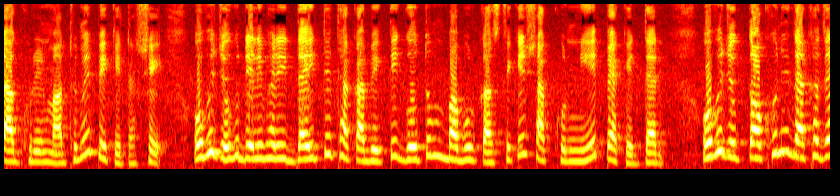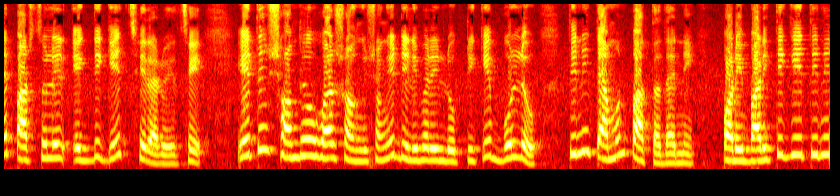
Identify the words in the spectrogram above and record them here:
ডাকঘরের মাধ্যমে প্যাকেট আসে। অভিযোগ, ডেলিভারির দায়িত্বে থাকা ব্যক্তি গৌতম বাবুর কাছ থেকে স্বাক্ষর নিয়ে প্যাকেট দেন। অভিযোগ তখনই দেখা যায় পার্সেলের একদিকে ছেঁড়া রয়েছে। এতে সন্দেহ হওয়ার সঙ্গে সঙ্গে ডেলিভারির লোকটিকে বললেও তিনি তেমন পাত্তা দেননি। পরে বাড়িতে গিয়ে তিনি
